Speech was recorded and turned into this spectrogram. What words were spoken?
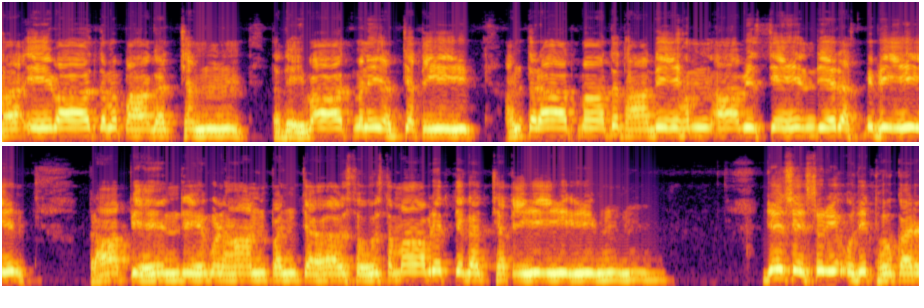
स एवात्मपागछन तदेवात्मने यच्छति। अंतरात्मा तथा देहम आविश्येन्द्रिय रश्मि प्राप्येन्द्रिय गुणान पंच सोस्तमावृत्य गच्छति। जैसे सूर्य उदित होकर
